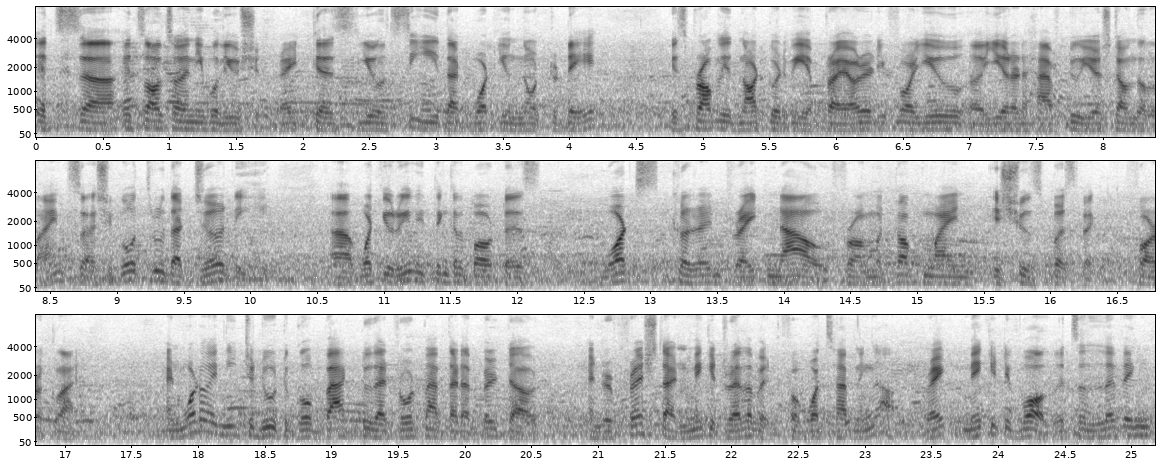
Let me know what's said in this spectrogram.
it's uh, it's also an evolution, right? Because you'll see that what you know today is probably not going to be a priority for you a year and a half, two years down the line. So as you go through that journey, uh, what you really think about is what's current right now from a top mind issues perspective for a client, and what do I need to do to go back to that roadmap that I built out and refresh that and make it relevant for what's happening now, right? Make it evolve. It's a living,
